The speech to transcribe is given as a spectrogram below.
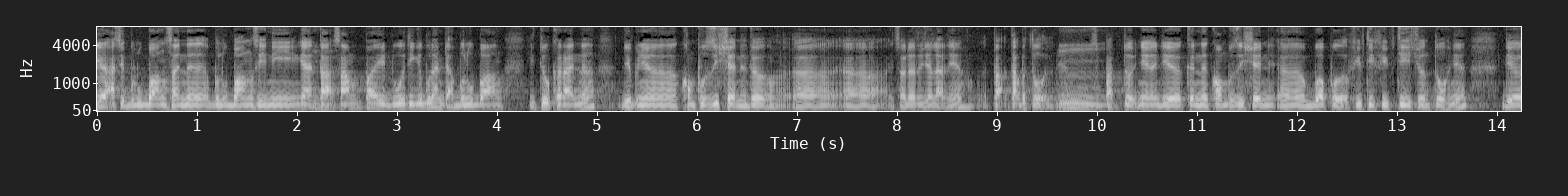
je asyik berlubang sana berlubang sini kan mm-hmm. tak sampai 2 3 bulan dah berlubang itu kerana dia punya composition itu uh, uh, saudara Jalal ya tak tak betul mm. sepatutnya dia kena composition uh, berapa 50-50 contohnya dia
